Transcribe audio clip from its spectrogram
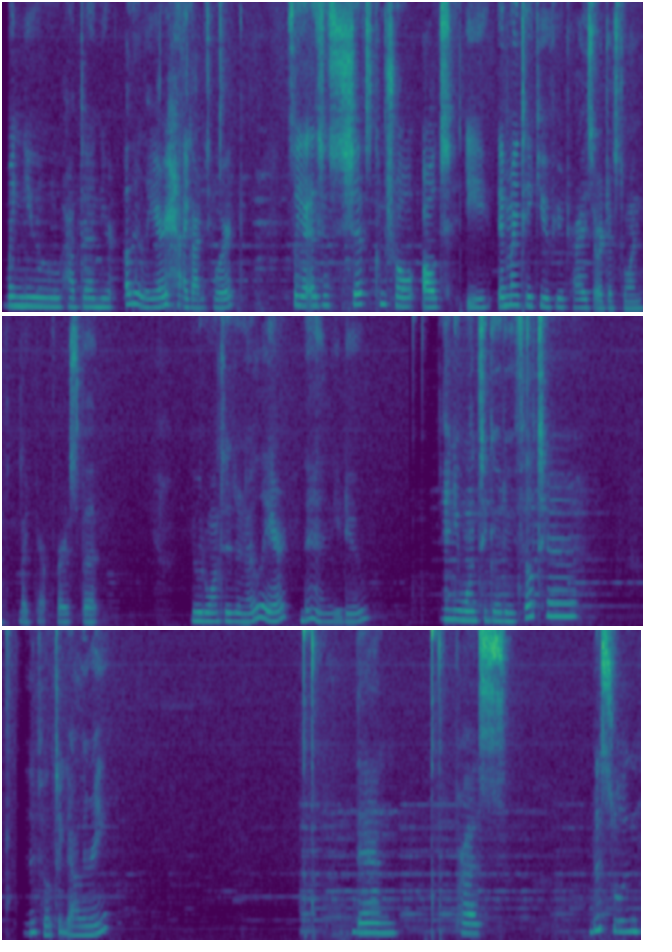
when you have done your other layer, I got it to work. So yeah, it's just Shift Control Alt E. It might take you a few tries or just one like that first, but you would want to do another layer. Then you do. Then you want to go to Filter, then Filter Gallery. Then press this one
